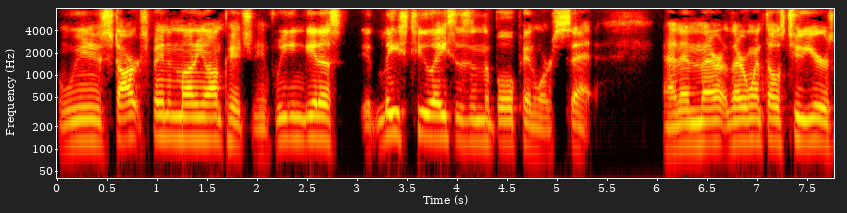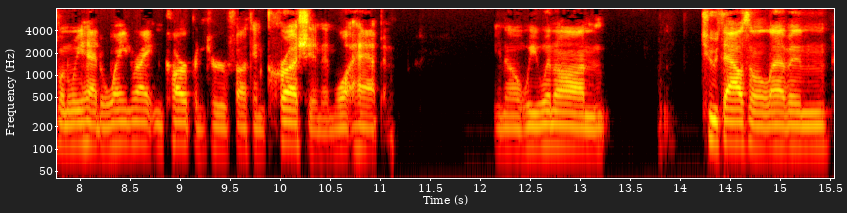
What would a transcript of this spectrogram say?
We need to start spending money on pitching. If we can get us at least two aces in the bullpen, we're set. And then there, there went those two years when we had Wainwright and Carpenter fucking crushing. And what happened? You know, we went on 2011.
